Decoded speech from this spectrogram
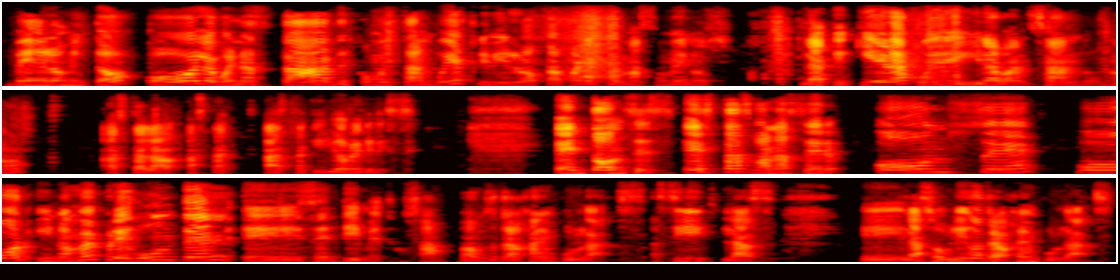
¿Ven el lomito? Hola, buenas tardes, ¿cómo están? Voy a escribirlo acá para que más o menos la que quiera puede ir avanzando, ¿no? Hasta, hasta, hasta que yo regrese. Entonces, estas van a ser 11 por, y no me pregunten eh, centímetros, ¿ah? Vamos a trabajar en pulgadas. Así las, eh, las obligo a trabajar en pulgadas.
